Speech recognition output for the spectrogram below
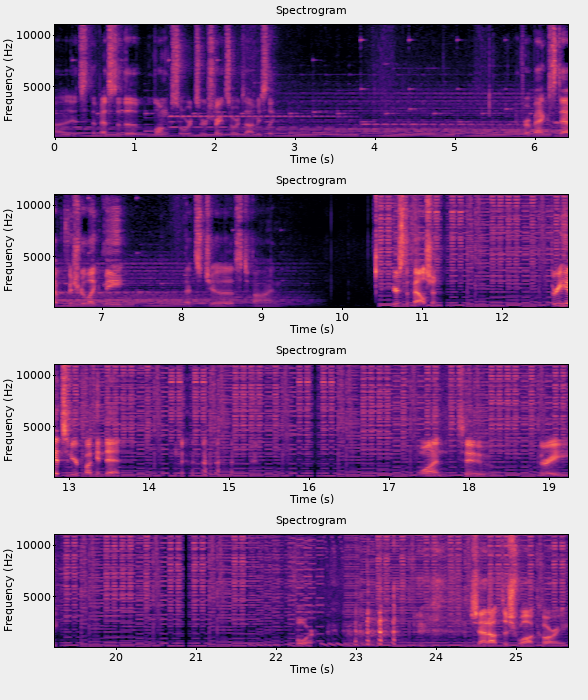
Uh, it's the best of the long swords, or straight swords, obviously. And for a backstab fisher like me, that's just fine. Here's the falchion. Three hits and you're fucking dead. One, two, three, shout out to Schwa Kari.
